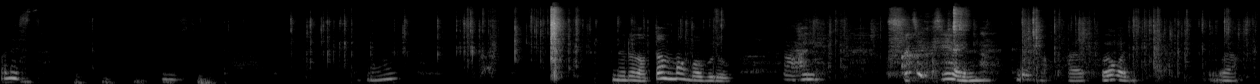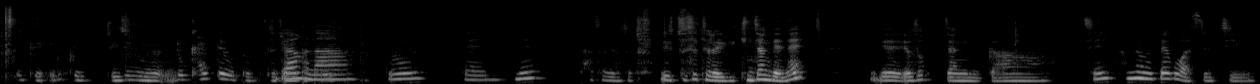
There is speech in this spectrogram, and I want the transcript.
꺼냈어. 꺼냈습니다. 배송을 오늘은 어떤 방법으로? 아니 굳이 그래야 했나? 근데 다, 다 보여가지고 뭐야 이렇게 이렇게 뒤집으면 이렇게 할 때부터 시간 하나, 둘, 셋, 넷, 다섯, 여섯. 이두 세트라 이게 긴장되네. 이게 여섯 장이니까, 그렇지? 한 명을 빼고 왔을지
